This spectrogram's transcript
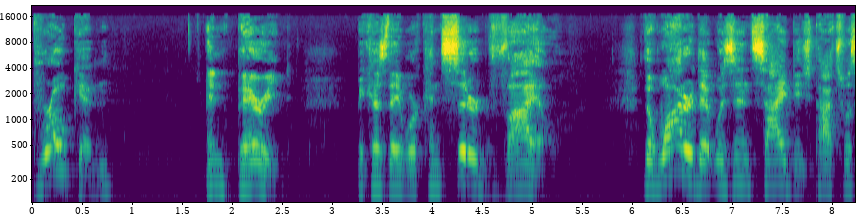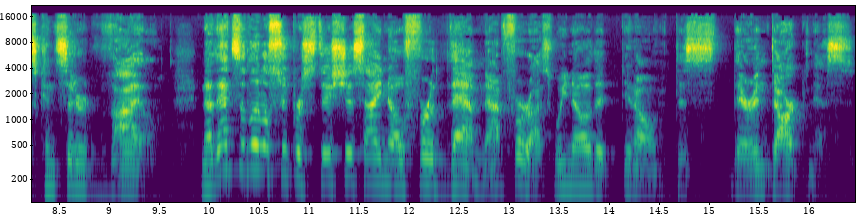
broken and buried because they were considered vile. The water that was inside these pots was considered vile. Now that's a little superstitious, I know, for them, not for us. We know that, you know, this they're in darkness,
